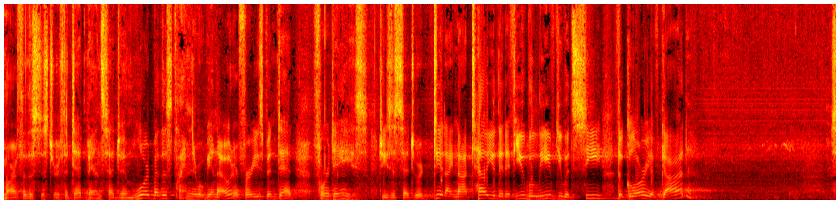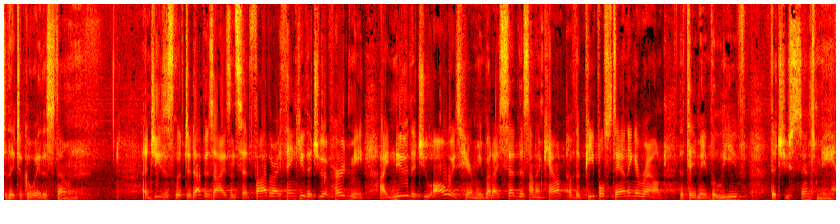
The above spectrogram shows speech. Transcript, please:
Martha, the sister of the dead man, said to him, Lord, by this time there will be an odor, for he's been dead four days. Jesus said to her, Did I not tell you that if you believed, you would see the glory of God? So they took away the stone. And Jesus lifted up his eyes and said, Father, I thank you that you have heard me. I knew that you always hear me, but I said this on account of the people standing around, that they may believe that you sent me.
